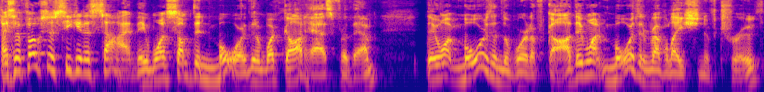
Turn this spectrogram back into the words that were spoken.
And so folks are seeking a sign. They want something more than what God has for them. They want more than the word of God. They want more than revelation of truth.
